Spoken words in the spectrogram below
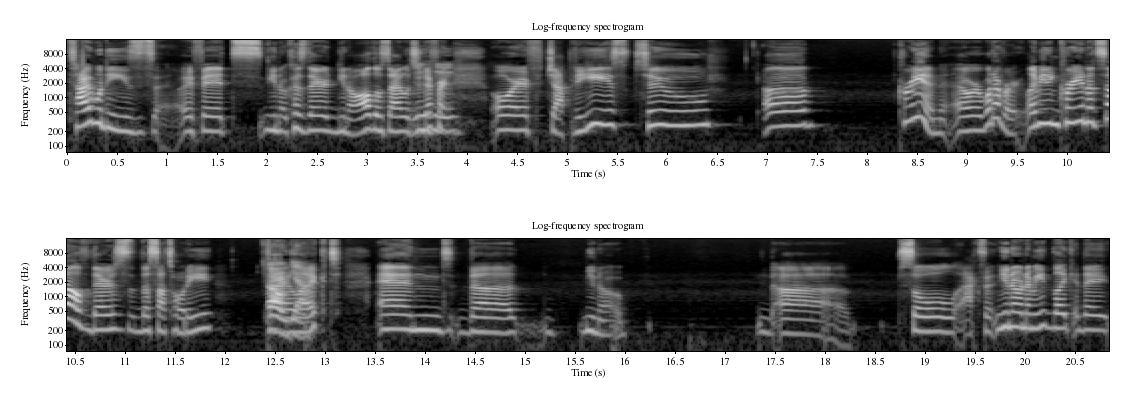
Taiwanese if it's you know because they're you know all those dialects mm-hmm. are different or if Japanese to uh Korean or whatever. I mean in Korean itself there's the Satori dialect oh, yeah. and the you know uh Seoul accent. You know what I mean? Like they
